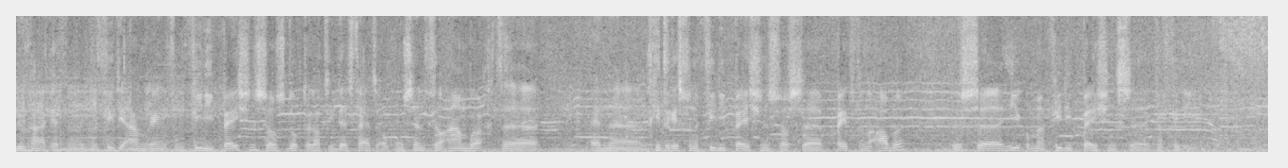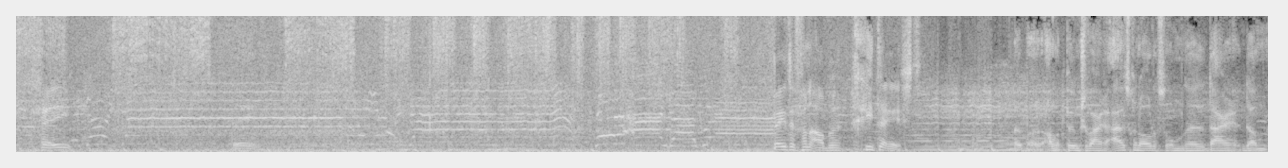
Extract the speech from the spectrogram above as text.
Nu ga ik even een graffiti aanbrengen van Fidi Patience... zoals Dr. Ratti destijds ook ontzettend veel aanbracht. Uh, en uh, de gitarist van de Fidi Patience was uh, Peter van der Abbe. Dus hier komt mijn Fidi Patience uh, graffiti. G. B. Peter van Abbe, gitarist. Alle punks waren uitgenodigd om daar dan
